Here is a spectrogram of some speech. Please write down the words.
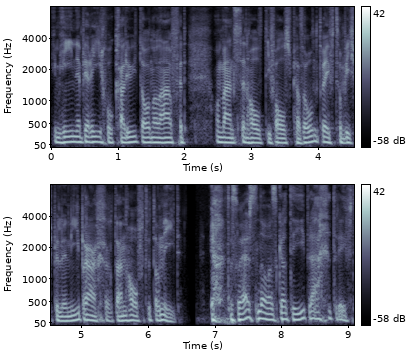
im Hinenbereich, wo keine Leute anlaufen. Und wenn es dann halt die falsche Person trifft, zum Beispiel einen Einbrecher, dann haftet er nicht. Ja, das wäre es noch, was gerade die Einbrecher trifft.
